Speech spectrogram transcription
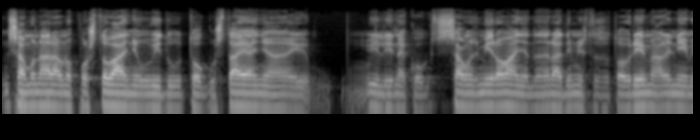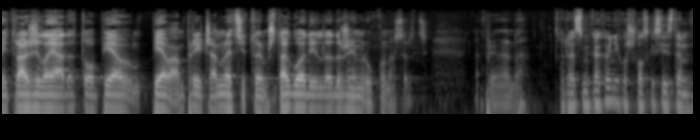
samo naravno poštovanje u vidu tog ustajanja i- ili nekog samozmirovanja da ne radim ništa za to vrijeme, ali nije mi tražila ja da to pjevam, pjevam pričam, recitujem šta god ili da držim ruku na srce, na primjer, da. Reci mi, kakav je njihov školski sistem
